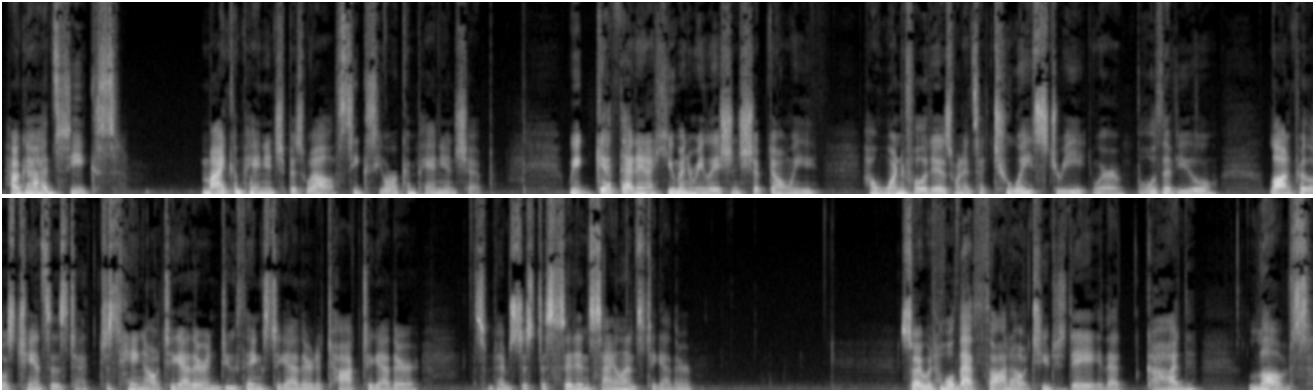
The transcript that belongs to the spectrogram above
how God seeks my companionship as well, seeks your companionship. We get that in a human relationship, don't we? How wonderful it is when it's a two way street where both of you long for those chances to just hang out together and do things together, to talk together, sometimes just to sit in silence together. So I would hold that thought out to you today that God loves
